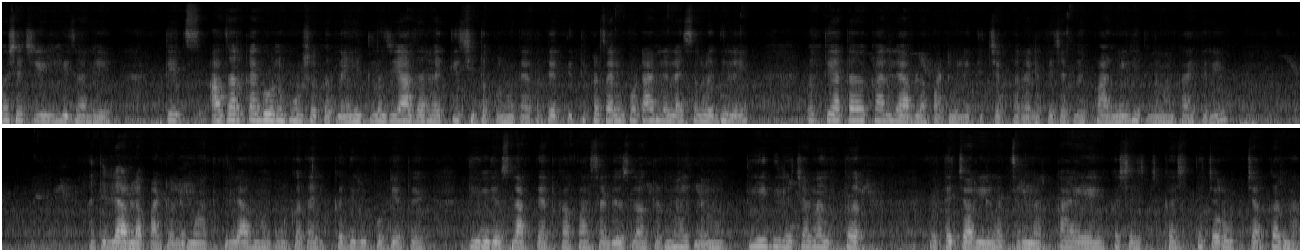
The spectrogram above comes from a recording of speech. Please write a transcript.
कशाची हे झाले? तेच आजार काय दोन होऊ शकत नाही. इथलं जे आजार आहे तीच इथं पण होत आहे आता ते तिकडचा रिपोर्ट आणलेला आहे सगळं दिले पण ते आता काल लॅबला पाठवली ती चेक करायला. त्याच्यातलं पाणी घेतलं मग काहीतरी. आणि ते लॅबला पाठवलं. मग आता ते लॅबमधून कधी कधी रिपोर्ट येतो आहे तीन दिवस लागतात का पाच सहा दिवस लागतात माहीत नाही. मग ती दिल्याच्या नंतर मग त्याच्यावर इलाज चालणार. काय कशा कश त्याच्यावर उपचार करणार.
